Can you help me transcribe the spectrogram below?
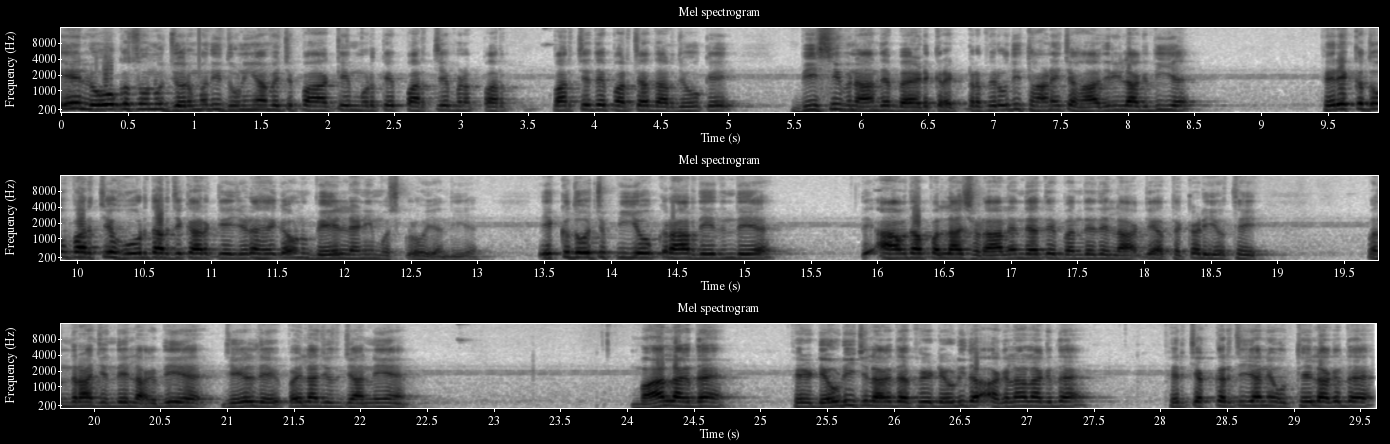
ਇਹ ਲੋਕ ਤੁਹਾਨੂੰ ਜੁਰਮ ਦੀ ਦੁਨੀਆ ਵਿੱਚ ਪਾ ਕੇ ਮੁੜ ਕੇ ਪਰਚੇ ਬਣ- ਪਰਚੇ ਤੇ ਪਰਚਾ ਦਰਜ ਹੋ ਕੇ ਬੀਸੀ ਬਣਾਉਣ ਦੇ ਬੈਡ ਕਰੈਕਟਰ ਫਿਰ ਉਹਦੀ ਥਾਣੇ 'ਚ ਹਾਜ਼ਰੀ ਲੱਗਦੀ ਹੈ। ਫਿਰ ਇੱਕ ਦੋ ਪਰਚੇ ਹੋਰ ਦਰਜ ਕਰਕੇ ਜਿਹੜਾ ਹੈਗਾ ਉਹਨੂੰ ਬੇਲ ਲੈਣੀ ਮੁਸ਼ਕਲ ਹੋ ਜਾਂਦੀ ਹੈ। ਇੱਕ ਦੋ ਚ ਪੀਓ ਕਰਾਰ ਦੇ ਦਿੰਦੇ ਆ ਤੇ ਆਪਦਾ ਪੱਲਾ ਛੁਡਾ ਲੈਂਦੇ ਆ ਤੇ ਬੰਦੇ ਦੇ ਲਾ ਕੇ ਹੱਥ ਘੜੀ ਉੱਥੇ 15 ਜਿੰਦੇ ਲੱਗਦੇ ਆ ਜੇਲ੍ਹ ਦੇ, ਪਹਿਲਾਂ ਜਦੋਂ ਜਾਂਦੇ ਆ, ਬਾਹਰ ਲੱਗਦਾ ਫਿਰ ਡਿਊਟੀ 'ਚ ਲੱਗਦਾ ਫਿਰ ਡਿਊਟੀ ਦਾ ਅਗਲਾ ਲੱਗਦਾ ਫਿਰ ਚੱਕਰ 'ਚ ਜਾਂਦੇ ਉੱਥੇ ਲੱਗਦਾ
